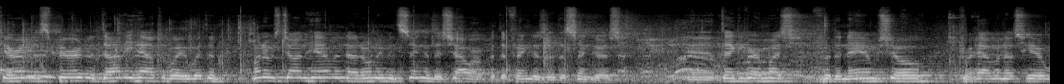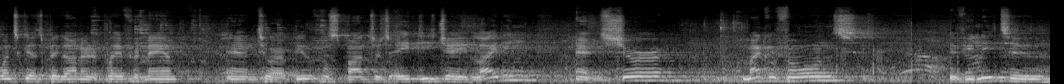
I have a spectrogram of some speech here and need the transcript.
Carrying the spirit of Donny Hathaway with him. My name is John Hammond. I don't even sing in the shower, but the fingers are the singers. And thank you very much for the NAMM show, for having us here. Once again, it's a big honor to play for NAMM. And to our beautiful sponsors, ADJ Lighting and Shure Microphones. If you need to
